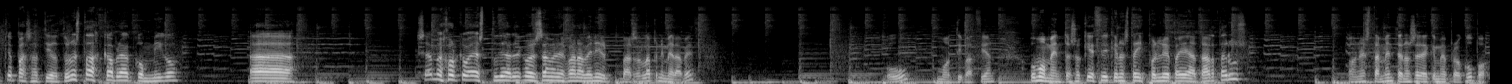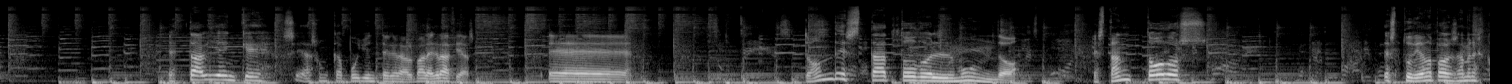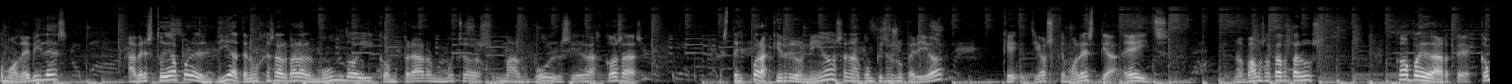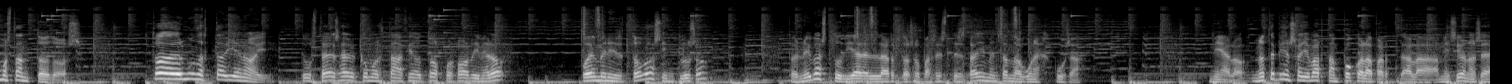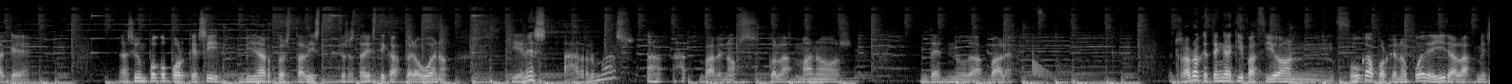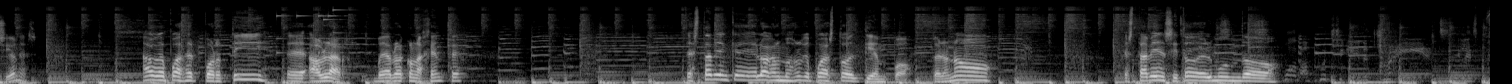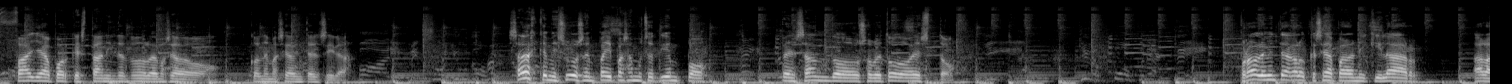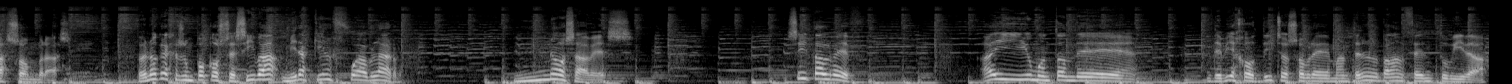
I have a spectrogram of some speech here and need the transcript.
¿Qué pasa, tío? ¿Tú no estabas cabreado conmigo? Uh, sea mejor que vaya a estudiar ya que los exámenes van a venir. ¿Va a ser la primera vez? Uh, motivación. Un momento, ¿eso quiere decir que no está disponible para ir a Tartarus? Honestamente, no sé de qué me preocupo. Está bien que seas un capullo integral. Vale, gracias. Eh... ¿Dónde está todo el mundo? ¿Están todos estudiando para los exámenes como débiles? Haber estudiado por el día. Tenemos que salvar al mundo y comprar muchos Mad Bulls y esas cosas. ¿Estáis por aquí reunidos en algún piso superior? ¿Qué? Dios, qué molestia. Age, ¿nos vamos a Tartarus? ¿Cómo puedo ayudarte? ¿Cómo están todos? Todo el mundo está bien hoy. ¿Te gustaría saber cómo están haciendo todos? Por favor, dímelo. ¿Pueden venir todos, incluso? Pero no iba a estudiar el harto sopas este, se estaba inventando alguna excusa. Míralo. No te pienso llevar tampoco a la, misión, o sea que... Así un poco porque sí, vi harto tus estadísticas, pero bueno. ¿Tienes armas? Ah, ah, vale, no, con las manos desnudas, vale. Raro que tenga equipación Fuga porque no puede ir a las misiones. Algo que puedo hacer por ti... Eh, hablar. Voy a hablar con la gente. Está bien que lo hagas mejor que puedas todo el tiempo, pero no... Está bien si todo el mundo falla porque están intentándolo demasiado con demasiada intensidad. ¿Sabes que Misuro Senpai pasa mucho tiempo pensando sobre todo esto? Probablemente haga lo que sea para aniquilar a las sombras. ¿Pero no crees que es un poco obsesiva? Mira quién fue a hablar. No sabes. Sí, tal vez. Hay un montón de, de viejos dichos sobre mantener el balance en tu vida.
